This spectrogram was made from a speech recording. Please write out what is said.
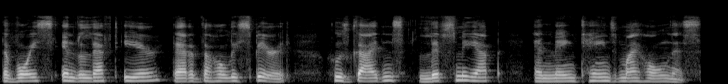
the voice in the left ear, that of the Holy Spirit, whose guidance lifts me up and maintains my wholeness,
